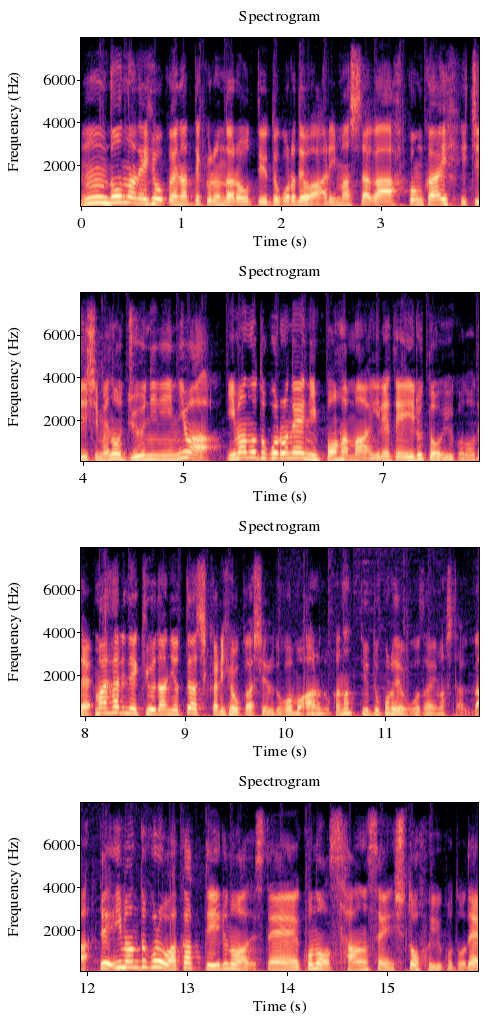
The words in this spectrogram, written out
うん、どんなね、評価になってくるんだろうっていうところではありましたが、今回1位指名の12人には、今のところね、日本ハムは入れているということで、まあ、やはりね、球団によってはしっかり評価しているところもあるのかなっていうところでございましたが、で、今のところ分かっているのはですね、この3選手ということで、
